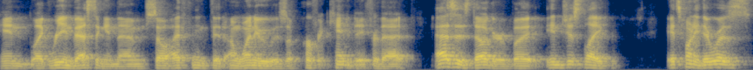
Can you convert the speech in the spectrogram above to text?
and like reinvesting in them. So I think that Onwenu is a perfect candidate for that, as is Dugger. But in just like, it's funny, there was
